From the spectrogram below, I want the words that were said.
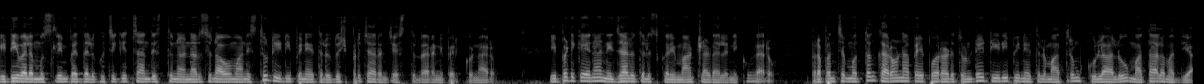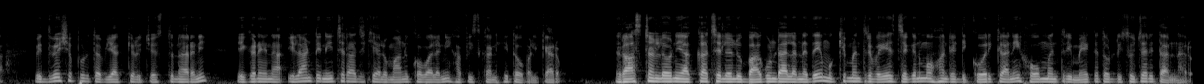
ఇటీవల ముస్లిం పెద్దలకు చికిత్స అందిస్తున్న నర్సును అవమానిస్తూ టీడీపీ నేతలు దుష్ప్రచారం చేస్తున్నారని పేర్కొన్నారు. ఇప్పటికైనా నిజాలు తెలుసుకుని మాట్లాడాలని కోరారు. ప్రపంచం మొత్తం కరోనాపై పోరాడుతుంటే టీడీపీ నేతలు మాత్రం కులాలు మతాల మధ్య విద్వేషపూరిత వ్యాఖ్యలు చేస్తున్నారని ఇకనైనా ఇలాంటి నీచ రాజకీయాలు మానుకోవాలని హఫీజ్ ఖాన్ హితో పలికారు. రాష్ట్రంలోని అక్కా చెల్లెలు బాగుండాలన్నదే ముఖ్యమంత్రి వైఎస్ జగన్మోహన్ రెడ్డి కోరిక అని హోంమంత్రి మేకతోటి సుచరిత అన్నారు.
